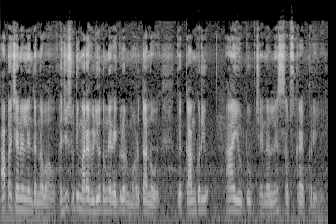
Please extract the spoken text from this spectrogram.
આપ ચેનલની અંદર નવા હો. હજી સુધી મારા વીડિયો તમને રેગ્યુલર મળતા ન હોય, તો એક કામ કરજો આ યુટ્યુબ ચેનલને સબસ્ક્રાઇબ કરી લેજો.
